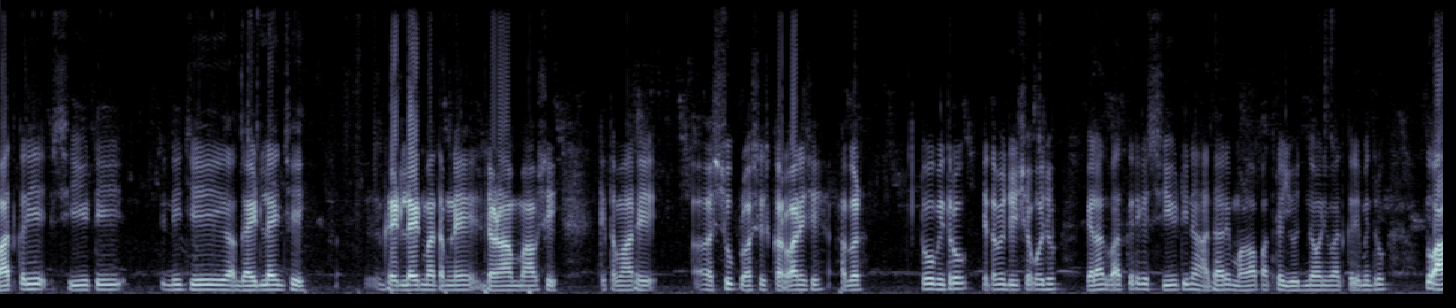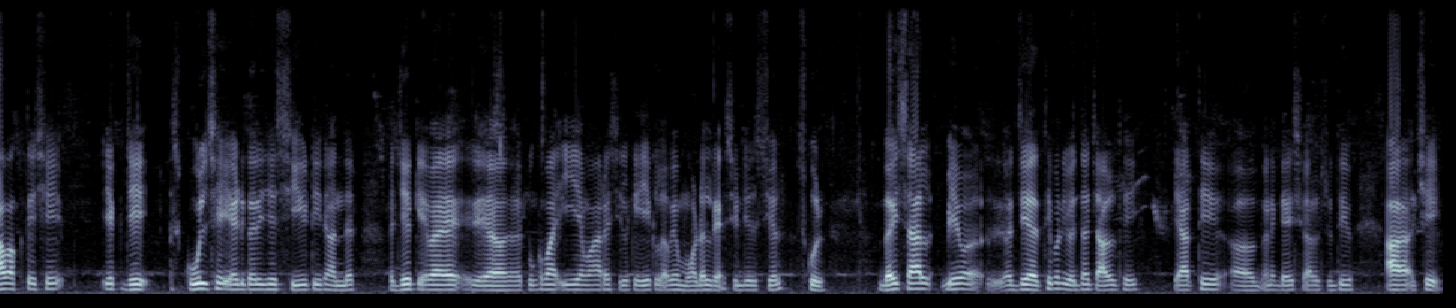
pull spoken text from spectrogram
વાત કરીએ સીઈટીની જે ગાઈડલાઇન છે ગાઈડલાઇનમાં તમને જણાવવામાં આવશે કે તમારે શું પ્રોસેસ કરવાની છે આગળ. તો મિત્રો, એ તમે જોઈ શકો છો. પહેલાં વાત કરીએ કે સીઈટીના આધારે મળવાપાત્ર યોજનાઓની વાત કરીએ મિત્રો, તો આ વખતે છે એક જે સ્કૂલ છે એડ કરી છે સીઈટીના અંદર, જે કહેવાય ટૂંકમાં ઈએમઆરએસ એટલે કે એકલવ્ય મોડલ રેસિડેન્શિયલ સ્કૂલ ગઈ સાલ બે, જે જ્યારથી પણ યોજના ચાલુ થઈ, ત્યારથી અને ગઈ સાલ સુધી આ છે.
